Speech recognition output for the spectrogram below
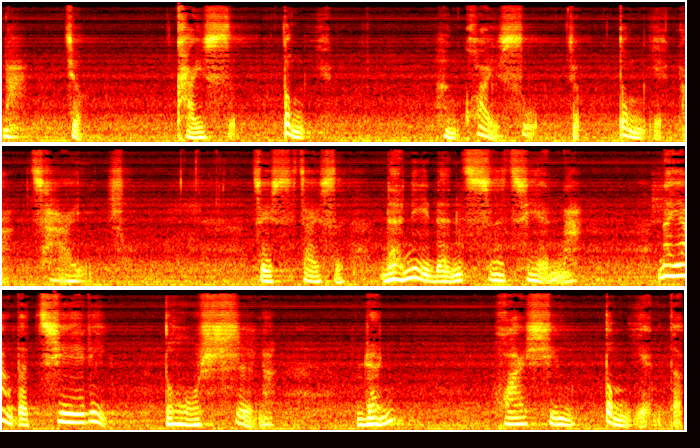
那就开始动员，很快速就动员了，拆除。这实在是人与人之间呐。那样的接力，都是呢，人发心动员的，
